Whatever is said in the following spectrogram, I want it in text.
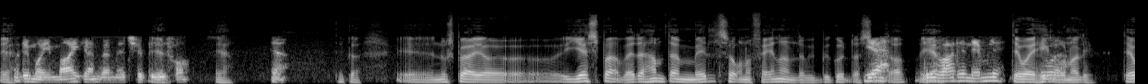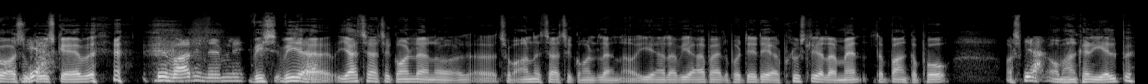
ja. og det må I meget gerne være med til at bede ja. for. Ja. ja. Det gør. Øh, nu spørger jeg Jesper, hvad er det ham, der meldte sig under fanerne, da vi begyndte at sætte ja, op? Ja, det var det nemlig. Det var helt det var... underligt. Det var også en ja, god skave. det var det nemlig. Vi, vi er, jeg tager til Grønland, og, uh, to andre tager til Grønland, og I er der, vi arbejder på det der. Pludselig er der en mand, der banker på, og spørger, ja. om han kan hjælpe.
